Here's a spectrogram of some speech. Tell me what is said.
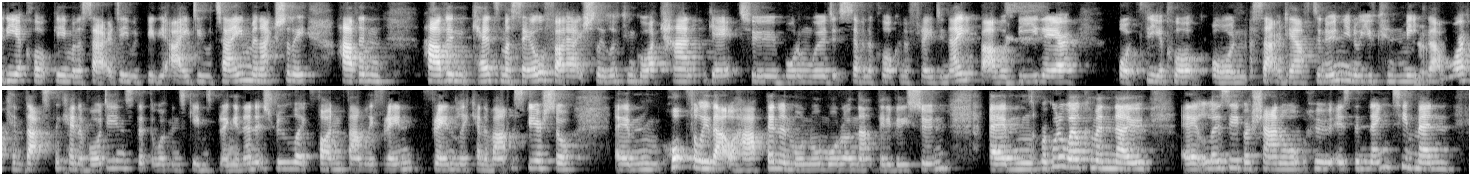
three o'clock game on a Saturday would be the ideal time, and actually having having kids myself, I actually look and go, I can't get to Boreham Wood at seven o'clock on a Friday night, but I would be there at three o'clock on a Saturday afternoon. You know, you can make yeah. that work, and that's the kind of audience that the women's game's bringing in. It's really like fun, family friend friendly kind of atmosphere. So, um, hopefully that will happen, and we'll know more on that very very soon. Um, we're going to welcome in now uh, Lizzy Becherano, who is the 90 Min uh,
